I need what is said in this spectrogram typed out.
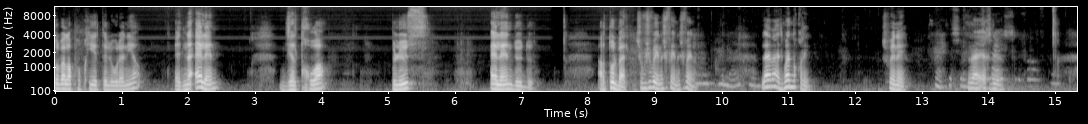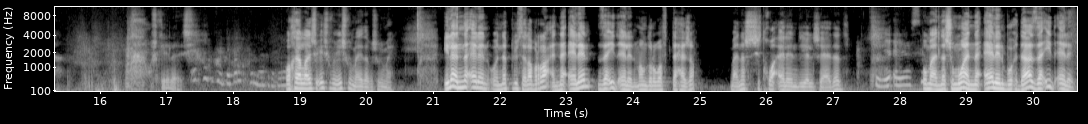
طلب la propriété الأولانية. عندنا ln ديال 3 plus ln de 2 ردوا البال؟ شوف شوف هنا شوف هنا شوف هنا. لا ما ما نقلي. شوف هنا. لا اخدم مشكلة هادشي. واخا يلاه شوف شوف معايا دابا شوف معايا. إلا عندنا ln وعندنا plus على برا عندنا ln زائد ln ما مضروبة في حتى حاجة. ما عندناش شي 3 ln ديال شي عدد وما عندناش moins عندنا ln بوحدها زائد ln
